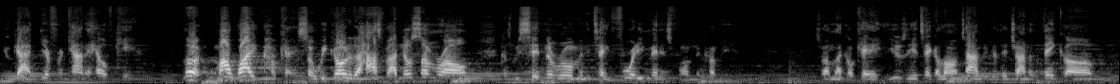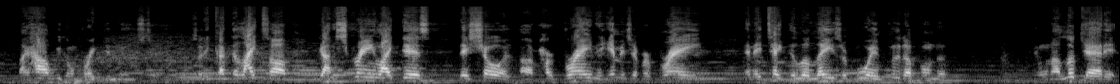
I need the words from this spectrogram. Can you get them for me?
you got different kind of health care. Look, my wife, okay, so we go to the hospital. I know something wrong because we sit in the room and it takes 40 minutes for them to come in. So I'm like, okay, usually it take a long time because they're trying to think of like how are we gonna break the news to her. So they cut the lights off. You got a screen like this. They show uh, her brain, the image of her brain, and they take the little laser boy and put it up on the. And when I look at it,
